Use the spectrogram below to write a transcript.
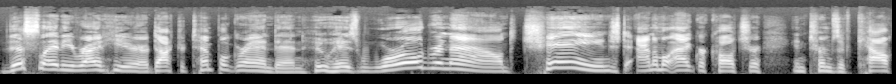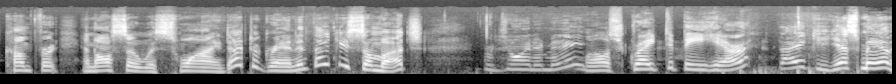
this lady right here, Dr. Temple Grandin, who has world renowned, changed animal agriculture in terms of cow comfort and also with swine. Dr. Grandin, thank you so much for joining me. Well, it's great to be here. Thank you. Yes, ma'am.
